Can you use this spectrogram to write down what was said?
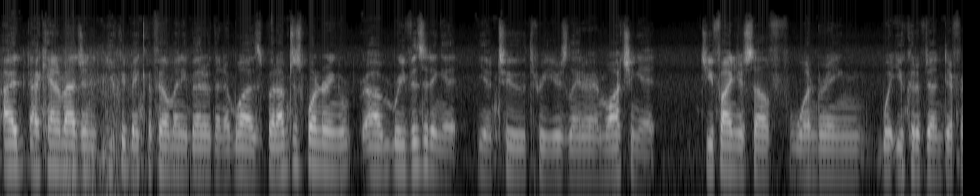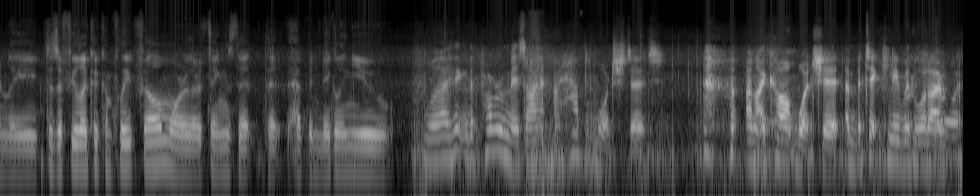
I, I can't imagine you could make the film any better than it was, but I'm just wondering, um, revisiting it, you know, two, three years later and watching it, do you find yourself wondering what you could have done differently? Does it feel like a complete film, or are there things that, that have been niggling you? Well, I think the problem is I, I haven't watched it. and I can't watch it, and particularly with what I'm.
